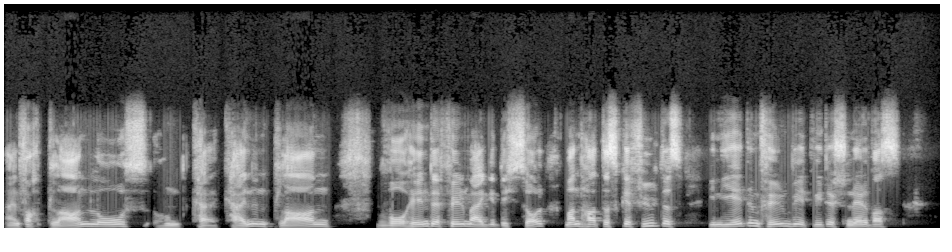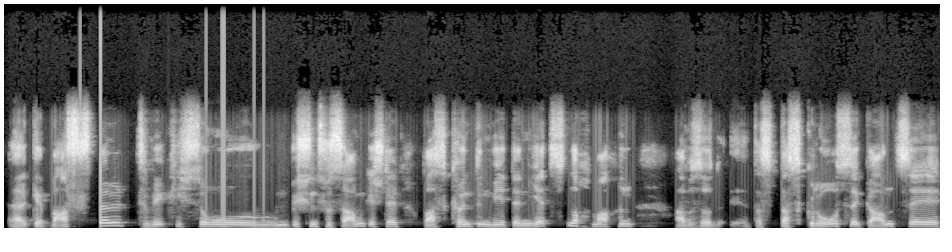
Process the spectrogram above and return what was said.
Einfach planlos und ke keinen Plan, wohin der Film eigentlich soll. Man hat das Gefühl, dass in jedem Film wird wieder schnell was äh, gebastelt, wirklich so ein bisschen zusammengestellt. Was könnten wir denn jetzt noch machen? Aber so das, das große Ganze,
